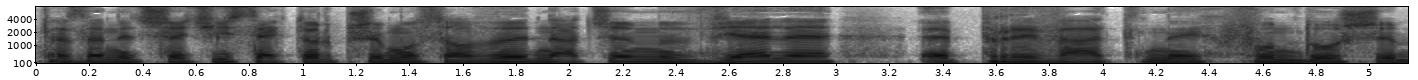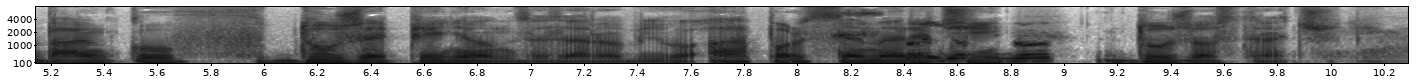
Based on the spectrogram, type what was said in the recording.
tak zwany trzeci sektor przymusowy, na czym wiele e, prywatnych funduszy, banków duże pieniądze zarobiło, a polscy emeryci dużo stracili.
